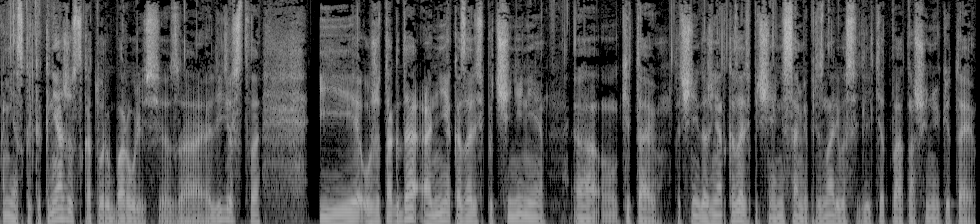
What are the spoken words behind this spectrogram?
несколько княжеств, которые боролись за лидерство, и уже тогда они оказались в подчинении э, Китаю. Точнее, даже не отказались в подчинении, они сами признали вассалитет по отношению к Китаю.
